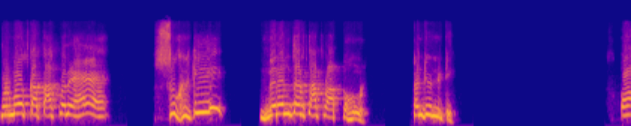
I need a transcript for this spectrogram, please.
प्रमोद का तात्पर्य है सुख की निरंतरता प्राप्त होना कंटिन्यूटी और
